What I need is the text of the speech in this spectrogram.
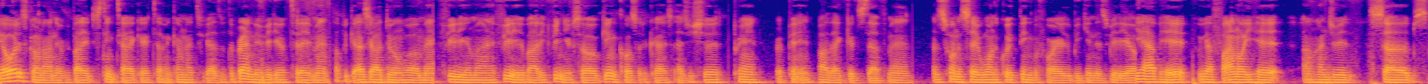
Yo, what is going on everybody? Distinct Tyrac here, Tevin coming at you guys with a brand new video today, man. Hope you guys y'all doing well, man. Feeding your mind, feeding your body, feeding your soul, getting closer to Christ as you should, praying, repenting, all that good stuff, man. I just want to say one quick thing before I begin this video. We have hit, we have finally hit 100 subs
